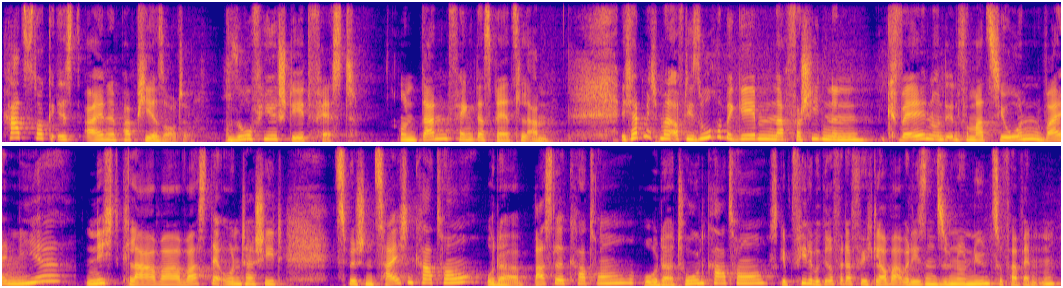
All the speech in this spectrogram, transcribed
Cardstock ist eine Papiersorte. So viel steht fest. Und dann fängt das Rätsel an. Ich habe mich mal auf die Suche begeben nach verschiedenen Quellen und Informationen, weil mir nicht klar war, was der Unterschied zwischen Zeichenkarton oder Bastelkarton oder Tonkarton, es gibt viele Begriffe dafür, ich glaube aber, die sind synonym zu verwenden.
